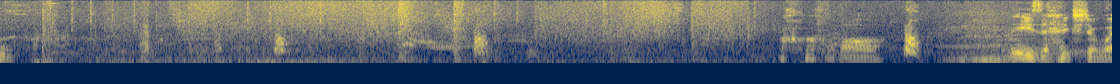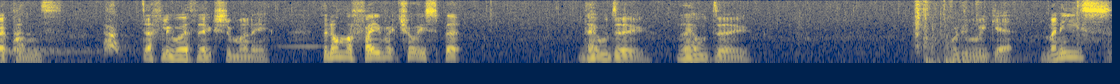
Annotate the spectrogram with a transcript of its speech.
Ooh. Oh. These extra weapons. Definitely worth the extra money. They're not my favourite choice, but they'll do. They'll do. What did we get? Monies?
